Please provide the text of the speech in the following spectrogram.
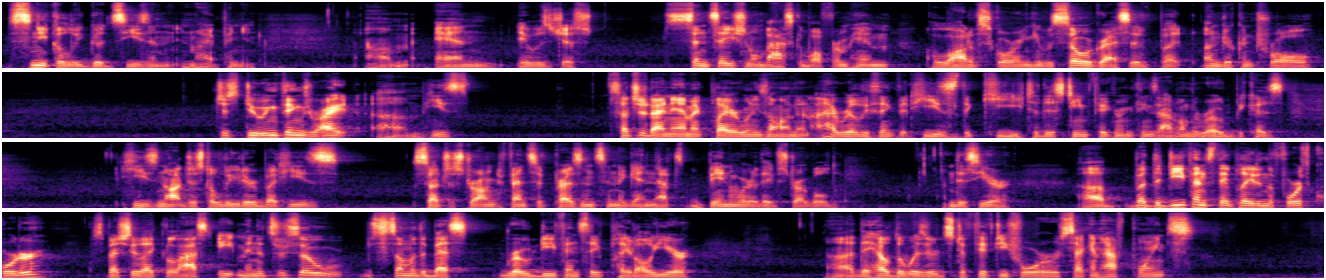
sneakily good season, in my opinion. Um, and it was just sensational basketball from him. A lot of scoring. He was so aggressive, but under control. Just doing things right. Um, he's such a dynamic player when he's on, and I really think that he's the key to this team figuring things out on the road because he's not just a leader, but he's such a strong defensive presence. And again, that's been where they've struggled this year. Uh, but the defense they played in the fourth quarter, especially like the last eight minutes or so, some of the best road defense they've played all year. Uh, they held the Wizards to 54 second half points,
